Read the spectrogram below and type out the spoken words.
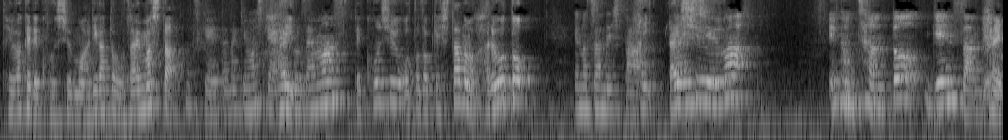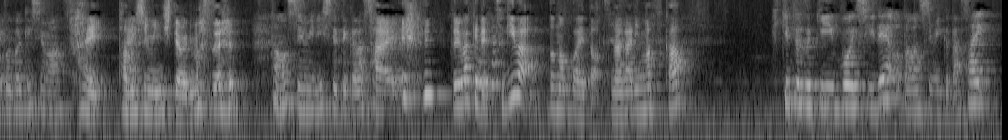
というわけで今週もありがとうございました。お付き合いいただきましてありがとうございます、で今週お届けしたのは春音えのちゃんでした、はい。来週はえのちゃんとげんさんでお届けします、はい。楽しみにしております、はい、楽しみにしててください、というわけで次はどの声とつながりますか？引き続き Voicy でお楽しみください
